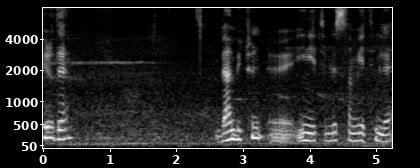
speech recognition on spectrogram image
Bir de ben bütün e, iyi niyetimle, samimiyetimle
